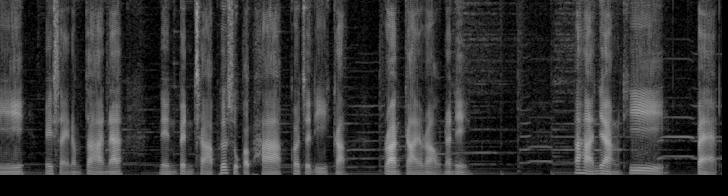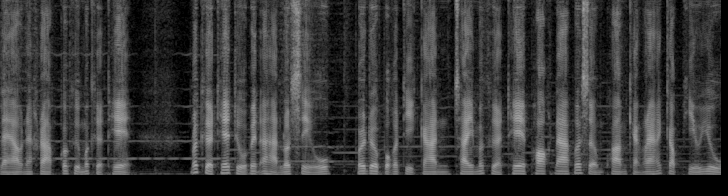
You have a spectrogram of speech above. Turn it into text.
นี้ไม่ใส่น้ำตาลนะ เน้นเป็นชาเพื่อสุขภาพก็จะดีกับร่างกายเรานั่นเอง อาหารอย่างที่ 8 แล้วนะครับ ก็คือมะเขือเทศ มะเขือเทศถือเป็นอาหารลดสิวเพราะโดยปกติการใช้มะเขือเทศพอกหน้าเพื่อเสริมความแข็งแรงให้กับผิวอยู่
